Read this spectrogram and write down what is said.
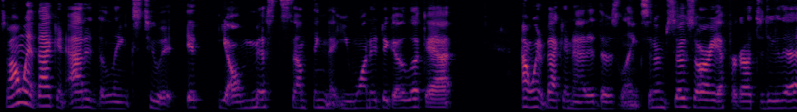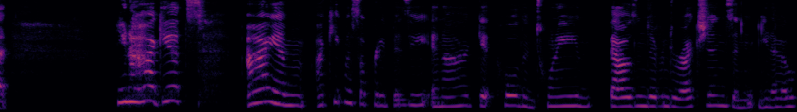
So I went back and added the links to it. If y'all missed something that you wanted to go look at, I went back and added those links. And I'm so sorry I forgot to do that. You know how it gets. I am I keep myself pretty busy and I get pulled in 20,000 different directions and you know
